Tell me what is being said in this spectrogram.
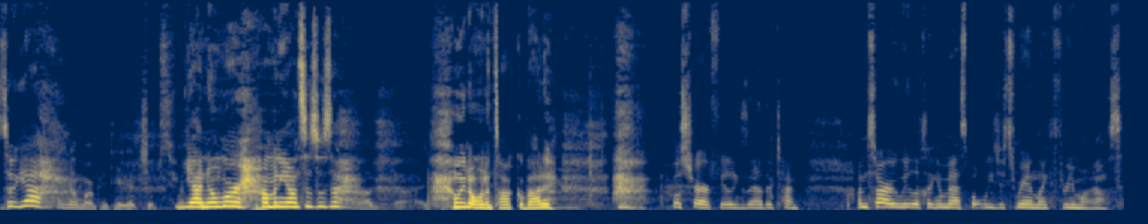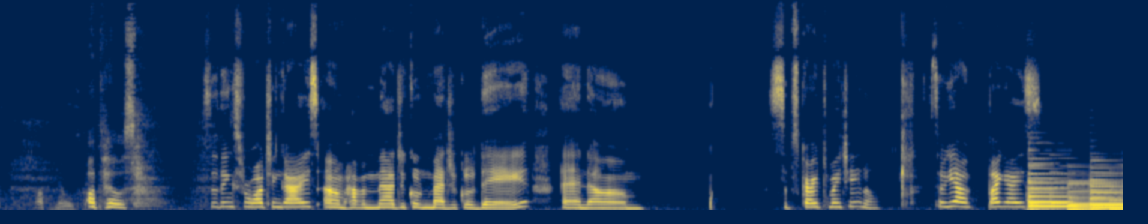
So yeah, And no more potato chips. For yeah, me. no more. How many ounces was that? Oh, God. We don't want to talk about it. We'll share our feelings another time. I'm sorry we look like a mess, but we just ran like three miles. Up hills. Up hills. So thanks for watching, guys. Um, have a magical, magical day, and um, subscribe to my channel. So yeah, bye, guys.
